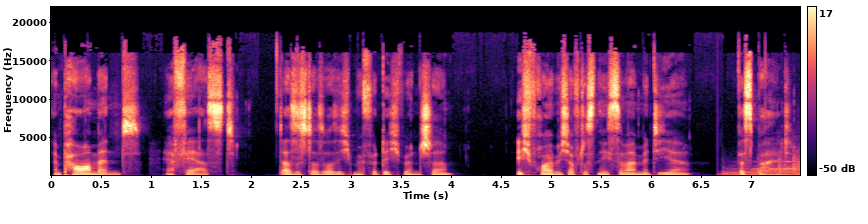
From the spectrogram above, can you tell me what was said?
Empowerment erfährst. Das ist das, was ich mir für dich wünsche. Ich freue mich auf das nächste Mal mit dir. Bis bald.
